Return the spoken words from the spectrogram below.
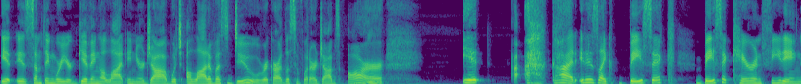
it is something something where you're giving a lot in your job, which a lot of us do, regardless of what our jobs are, it, uh, God, it is like basic basic care and feeding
